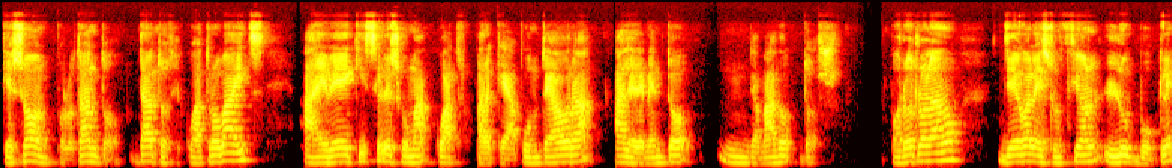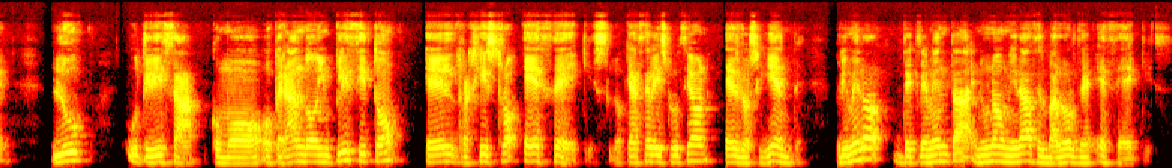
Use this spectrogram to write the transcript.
que son, por lo tanto, datos de 4 bytes, a EBX se le suma 4 para que apunte ahora al elemento mm, llamado 2. Por otro lado, llego a la instrucción loop bucle. Loop utiliza como operando implícito el registro ECX. Lo que hace la instrucción es lo siguiente. Primero decrementa en una unidad el valor de ECX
